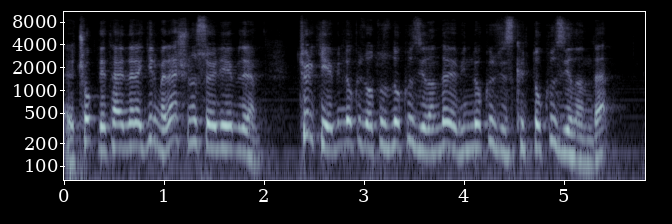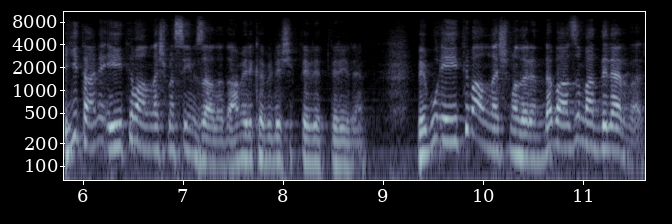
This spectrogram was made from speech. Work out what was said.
E, çok detaylara girmeden şunu söyleyebilirim. Türkiye 1939 yılında ve 1949 yılında iki tane eğitim anlaşması imzaladı Amerika Birleşik Devletleri ile. Ve bu eğitim anlaşmalarında bazı maddeler var.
